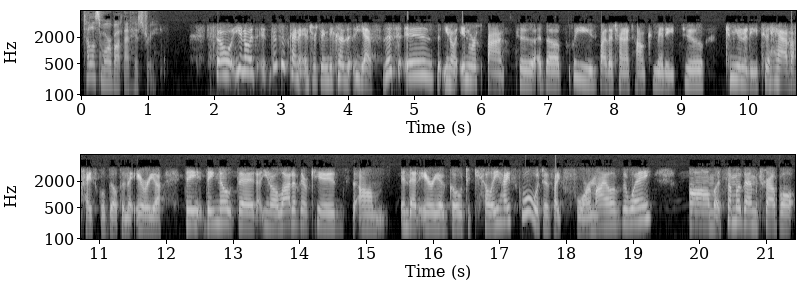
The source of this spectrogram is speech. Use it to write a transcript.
tell us more about that history. So, you know, it, it, this is kind of interesting because, yes, this is, you know, in response to the pleas by the Chinatown Committee to community to have a high school built in the area. They they note that, you know, a lot of their kids um, in that area go to Kelly High School, which is like four miles away. Um, some of them travel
